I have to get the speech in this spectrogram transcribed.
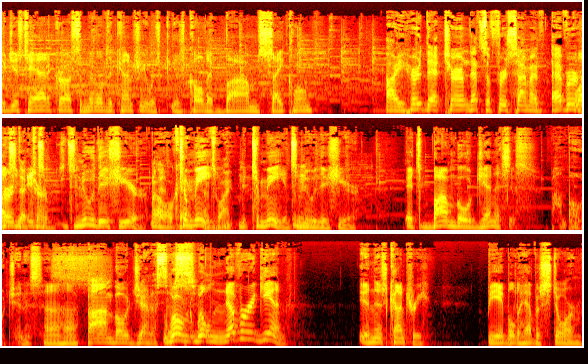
we just had across the middle of the country was is called a bomb cyclone? I heard that term. That's the first time I've ever Well, heard that it's, term. It's new this year. Oh, okay. To me, That's why. To me, it's new this year. It's bombogenesis. Bombogenesis. Uh-huh. Bombogenesis. We'll, we'll never again in this country be able to have a storm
